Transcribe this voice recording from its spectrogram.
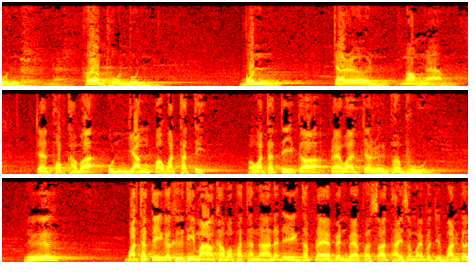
บุญเพิ่มพูนบุญ บุญเจริญงอกงาม จะพบคำว่าปุญญังประวัตติประวัตติก็แปลว่าเจริญเพิ่มพูน หรือวัตติก็คือที่มาของคำว่าพัฒนานั่นเอง ถ้าแปลเป็นแบบภาษาไทยสมัยปัจจุบันก็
